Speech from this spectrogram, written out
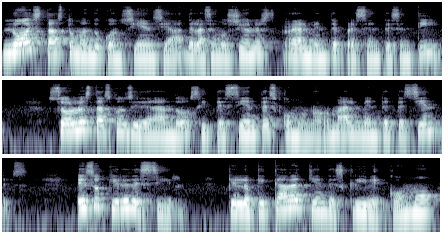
no estás tomando conciencia de las emociones realmente presentes en ti. Solo estás considerando si te sientes como normalmente te sientes. Eso quiere decir que lo que cada quien describe como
